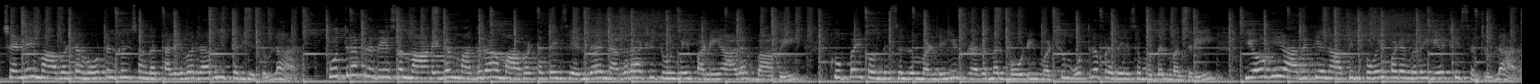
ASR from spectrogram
சென்னை மாவட்ட ஹோட்டல்கள் சங்க தலைவர் ரவி தெரிவித்துள்ளார். உத்தரப்பிரதேச மாநிலம் மதுரா மாவட்டத்தை சேர்ந்த நகராட்சி தூய்மை பணியாளர் பாபி குப்பை கொண்டு செல்லும் வண்டியில் பிரதமர் மோடி மற்றும் உத்தரப்பிரதேச முதல் மந்திரி யோகி ஆதித்யநாத்தின் புகைப்படங்களை ஏற்றி சென்றுள்ளார்.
